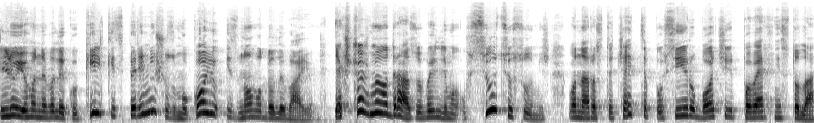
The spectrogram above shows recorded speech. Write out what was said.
Лю його невелику кількість, перемішу з мукою і знову доливаю. Якщо ж ми одразу вильємо всю цю суміш, вона розтечеться по всій робочій поверхні стола,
